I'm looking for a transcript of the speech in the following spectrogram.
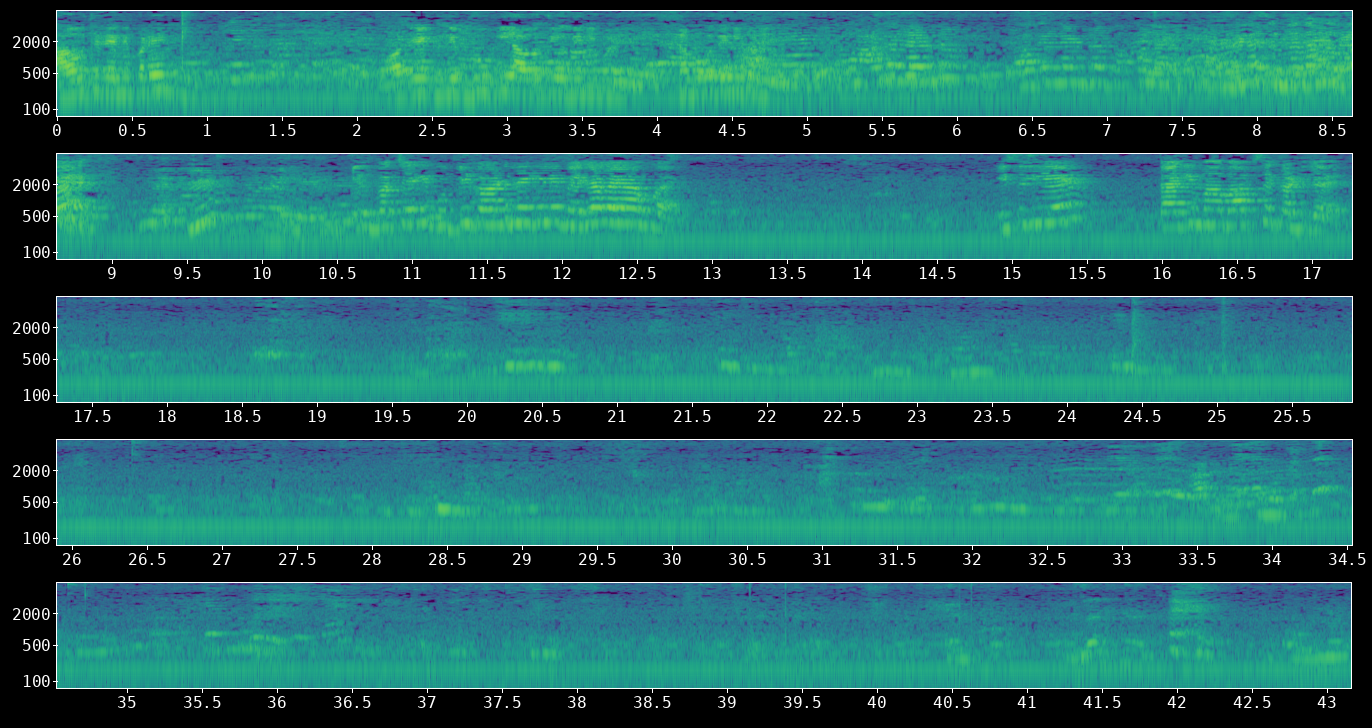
आहुति देनी पड़ेगी। और एक नींबू की आहुति देनी पड़ेगी। सबको देनी पड़ेगी। है हम्म? इस बच्चे की बुद्धि काटने के लिए भेजा गया हुआ है। इसलिए ताकि माँ बाप से कट जाए। जानी है ओ नो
